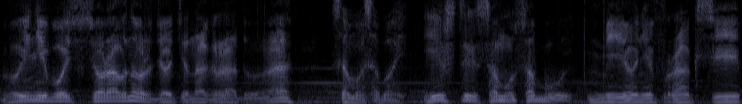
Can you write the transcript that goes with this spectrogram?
Вы, небось, все равно ждете награду, а? Само собой. Ишь ты, само собой. Мионифракси.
